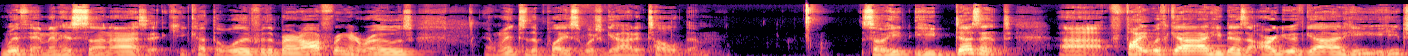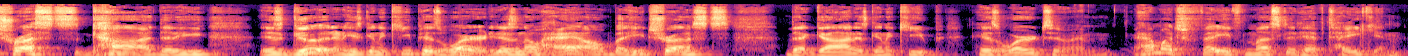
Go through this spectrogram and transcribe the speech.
with him and his son Isaac. He cut the wood for the burnt offering and rose and went to the place which God had told them. So he he doesn't uh, fight with God. He doesn't argue with God. He he trusts God that he is good and he's going to keep his word. He doesn't know how, but he trusts that God is going to keep his word to him. How much faith must it have taken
